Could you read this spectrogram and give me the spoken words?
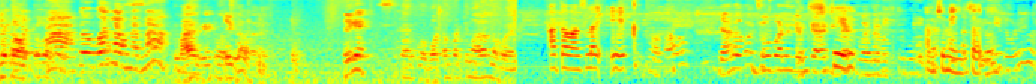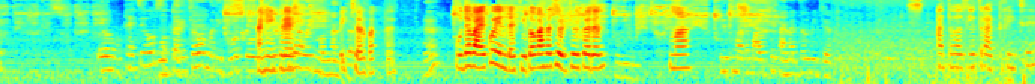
मोठा वाटतो. हा तो वर लावणार ना? ते बाहेर गेट ठीक वर आहे. ठीक आहे. काय बॉटम पट्टी मारायला नको आहे. आता वाजलाय एक. Still. आमची मेहंदी चालू आहे. आणि इकडे. पिक्चर बघतात? उद्या बायको येईल त्याची. तो कसा चिडचिड करेल? मग? तेच माझ्या मावशी कानात जाऊन विचार आता वाजलेत रात्रीचे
